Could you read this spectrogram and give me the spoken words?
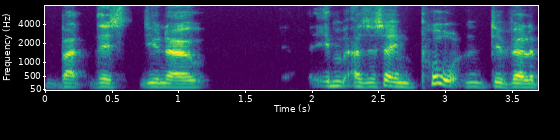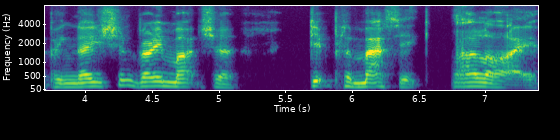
but this, you know, as I say, important developing nation, very much a diplomatic ally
